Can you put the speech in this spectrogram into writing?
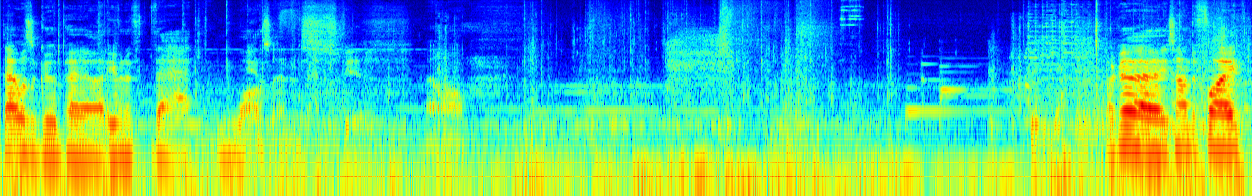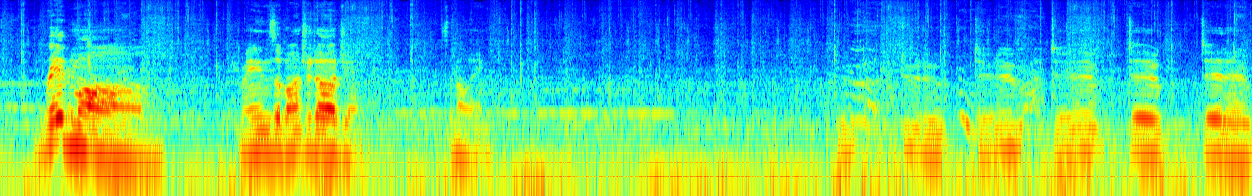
That was a good payout, even if that wasn't. Oh. Okay, time to fight Red Mom. Means a bunch of dodging. It's annoying. Do do do do do do do do.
